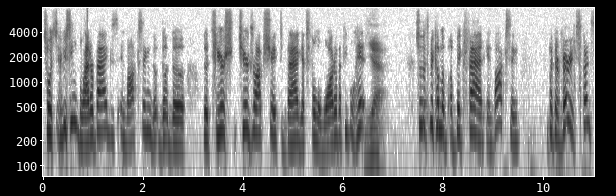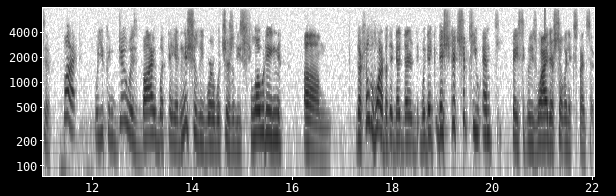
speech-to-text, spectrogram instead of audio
So it's have you seen bladder bags in boxing? The the the, the tear teardrop shaped bag that's full of water that people hit. Yeah. So it's become a, a big fad in boxing, but they're very expensive. But what you can do is buy what they initially were, which is these floating. Um, they're filled with water, but they they they're, they they get shipped to you empty. Basically, is why they're so inexpensive.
